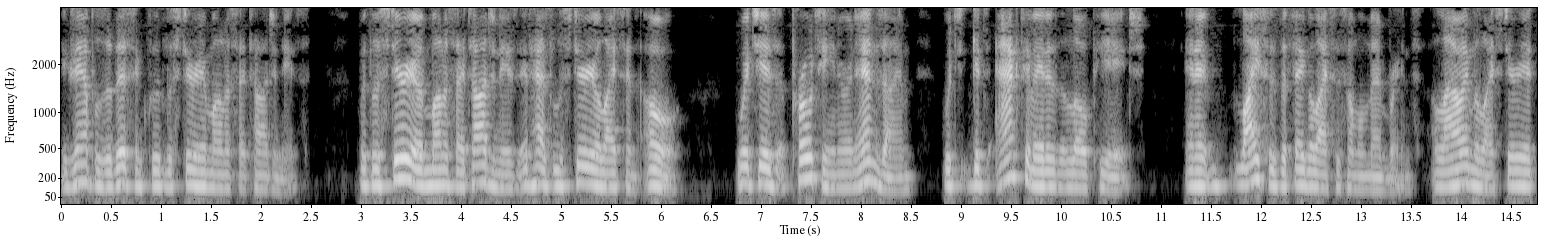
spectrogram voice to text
Examples of this include Listeria monocytogenes. With Listeria monocytogenes, it has listeriolysin O, which is a protein or an enzyme which gets activated at the low pH and it lyses the phagolysosomal membranes, allowing the listeria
